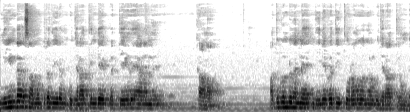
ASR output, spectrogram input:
നീണ്ട സമുദ്രതീരം ഗുജറാത്തിന്റെ പ്രത്യേകതയാണെന്ന് കാണാം. അതുകൊണ്ട് തന്നെ നിരവധി തുറമുഖങ്ങൾ ഗുജറാത്തിലുണ്ട്.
